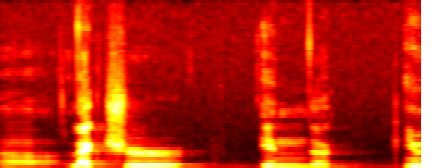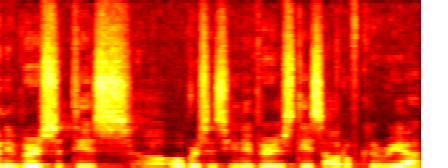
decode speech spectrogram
uh, lecture in the universities, overseas universities out of Korea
